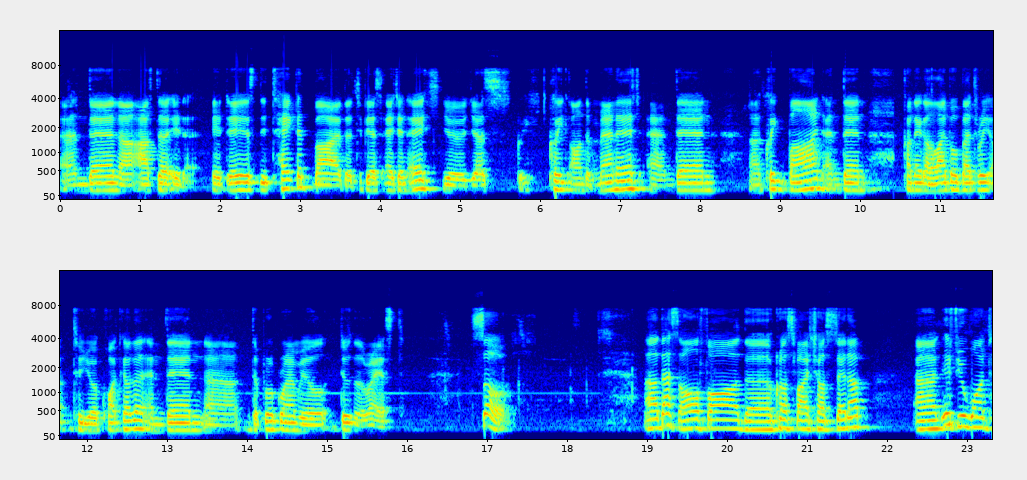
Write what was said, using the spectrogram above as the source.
and then uh, after it it is detected by the TBS Agent X, you just click on the manage and then uh, click bind and then connect a LiPo battery to your quadcopter and then uh, the program will do the rest. So that's all for the Crossfire shot setup. And if you want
